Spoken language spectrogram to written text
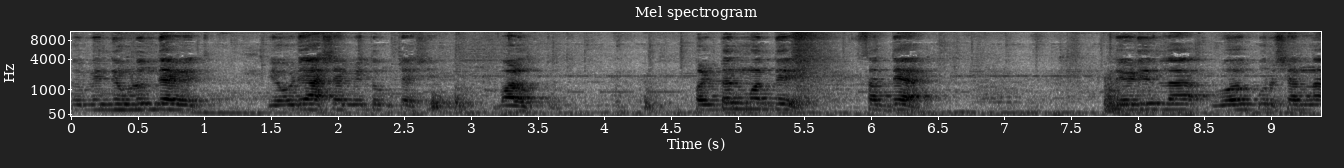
तुम्ही निवडून द्यावेत एवढी आशा मी तुमच्याशी बाळगतो. फलटणमध्ये सध्या लेडीजला व पुरुषांना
